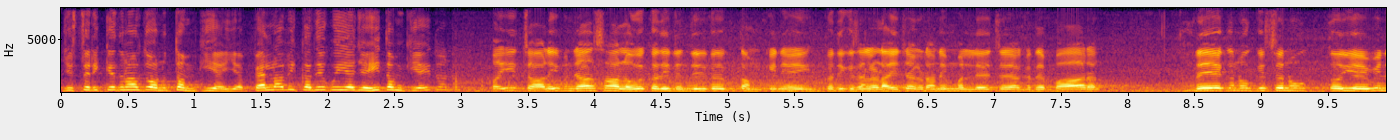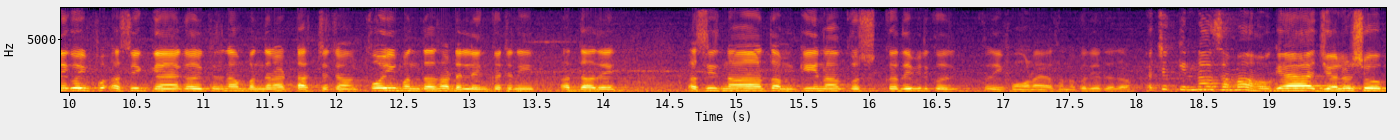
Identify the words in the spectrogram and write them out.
ਜਿਸ ਤਰੀਕੇ ਦੇ ਨਾਲ ਤੁਹਾਨੂੰ ਧਮਕੀ ਆਈ ਹੈ ਪਹਿਲਾਂ ਵੀ ਕਦੇ ਕੋਈ ਅਜਿਹੀ ਧਮਕੀ ਆਈ ਤੁਹਾਨੂੰ? ਭਾਈ 40 50 ਸਾਲ ਹੋ ਗਏ, ਕਦੀ ਜ਼ਿੰਦਗੀ 'ਚ ਕੋਈ ਧਮਕੀ ਨਹੀਂ ਆਈ, ਕਦੀ ਕਿਸੇ ਨਾਲ ਲੜਾਈ ਝਗੜਾ ਨਹੀਂ, ਮਹੱਲੇ 'ਚ ਜਾਂ ਕਿਤੇ ਬਾਹਰ। ਹਰੇਕ ਨੂੰ, ਕਿਸੇ ਨੂੰ ਕੋਈ ਇਹ ਵੀ ਨਹੀਂ, ਕੋਈ ਅਸੀਂ ਗਏ, ਕੋਈ ਕਿਸੇ ਨਾਲ ਬੰਦੇ ਨਾਲ ਟੱਚ ਚ ਆ, ਕੋਈ ਬੰਦਾ ਸਾਡੇ ਲਿੰਕ ਚ ਨਹੀਂ ਅੱਦਾ ਦੇ। ਅਸੀਂ ਨਾ ਧਮਕੀ ਨਾ ਕੁਛ ਕਦੇ ਵੀ ਕੋਈ ਫੋਨ ਆਇਆ ਸਾਨੂੰ ਕਦੀ ਅੱਦਾ ਦਾ। ਅੱਛਾ ਕਿੰਨਾ ਸਮਾਂ ਹੋ ਗਿਆ ਜੁਐਲਰ ਸ਼ੋਪ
